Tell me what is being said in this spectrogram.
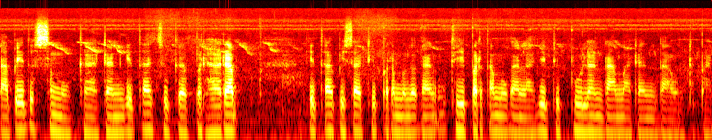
tapi itu semoga. Dan kita juga berharap kita bisa dipertemukan dipertemukan lagi di bulan Ramadan tahun depan.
